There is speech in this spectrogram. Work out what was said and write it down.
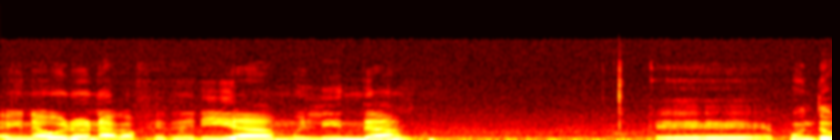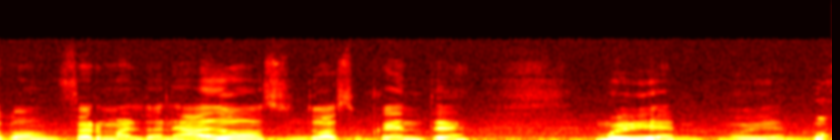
a inaugurar una cafetería muy linda, eh, junto con Fer Maldonado, toda su gente. Muy bien, muy bien. ¿Vos,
